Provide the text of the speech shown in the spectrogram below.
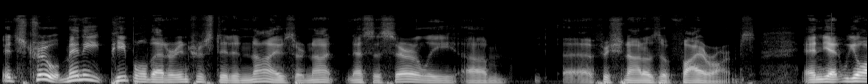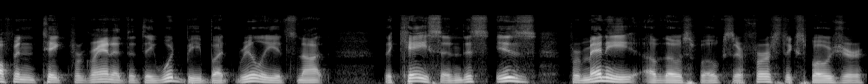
It's true. Many people that are interested in knives are not necessarily um, aficionados of firearms. And yet we often take for granted that they would be, but really it's not the case. And this is, for many of those folks, their first exposure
